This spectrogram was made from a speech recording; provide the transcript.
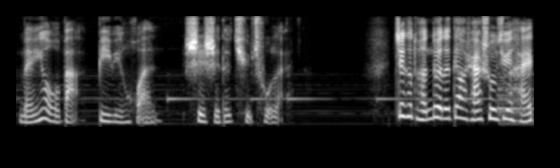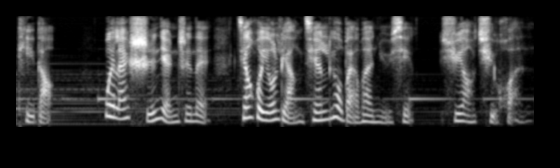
没有把避孕环适时的取出来。这个团队的调查数据还提到。未来十年之内，将会有两千六百万女性需要取环。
